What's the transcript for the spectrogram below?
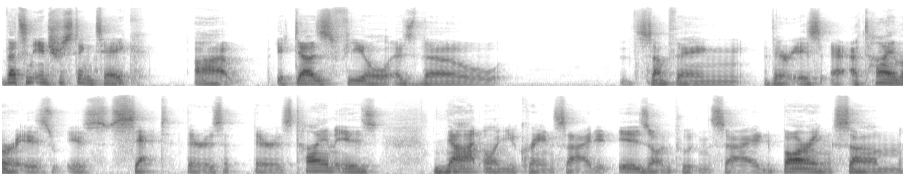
That's an interesting take. Uh, it does feel as though something there is a, a timer is is set. There is a, there is time is not on Ukraine's side. It is on Putin's side, barring some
